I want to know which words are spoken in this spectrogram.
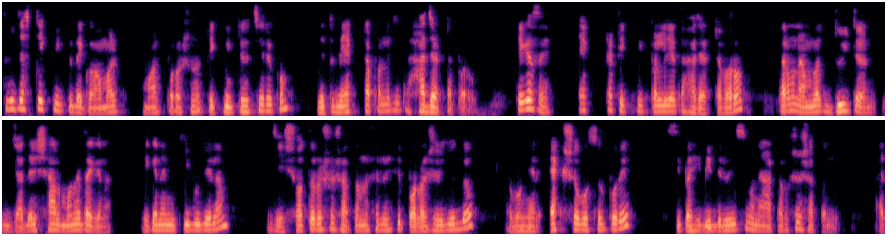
তুমি জাস্ট টেকনিকটা দেখো। আমার আমার পড়াশোনার টেকনিকটা হচ্ছে এরকম যে, তুমি একটা পারলে যাতে হাজারটা পারো। ঠিক আছে? একটা টেকনিক পারলে যাতে হাজারটা পারো। তার মানে আমরা দুইটা, যাদের সাল মনে থাকে না, এখানে আমি কি বুঝলাম যে, সতেরোশো সাতান্ন সালে হচ্ছে পলাশির যুদ্ধ এবং এর একশো বছর পরে সিপাহী বিদ্রোহ হয়েছে মানে আঠারোশো সাতান্ন। আর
